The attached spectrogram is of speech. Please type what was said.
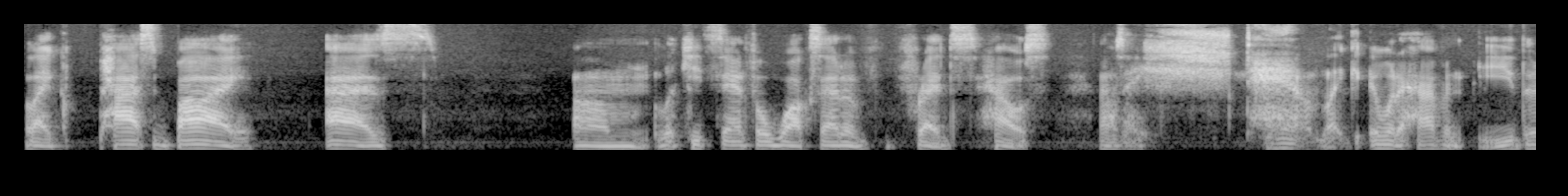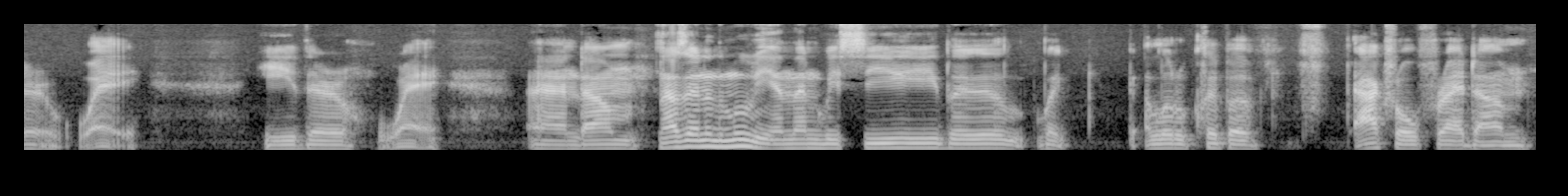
like pass by as um, Lakeith Stanfield walks out of Fred's house. And I was like, Shh, damn, like it would have happened either way. Either way. And um, that was the end of the movie. And then we see the, like, a little clip of actual Fred. Um,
